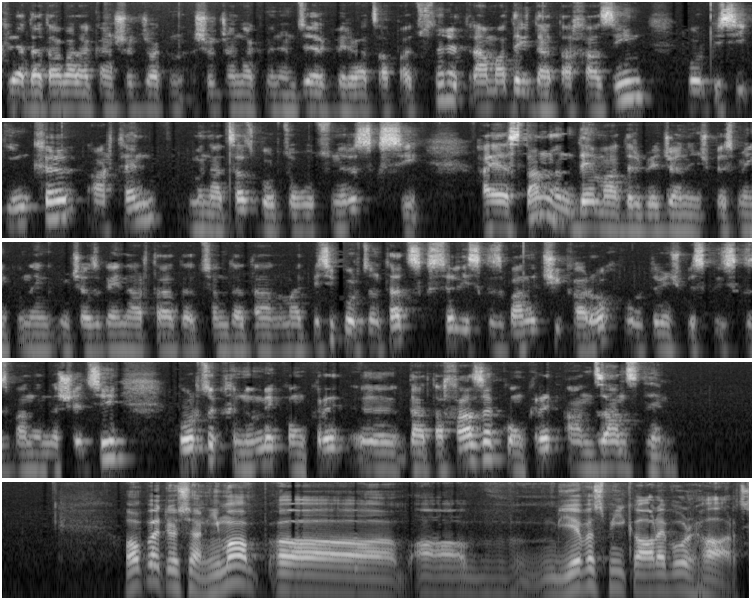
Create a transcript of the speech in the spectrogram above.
քրեադատավարական շրջանակներում ձեռք բերված ապացույցները տրամադրի դատախազին, որպիսի ինքը արդեն մնացած գործողությունները սկսի։ Հայաստանը ընդդեմ Ադրբեջանը, ինչպես մենք ունենք միջազգային արտահայտության դատարանում, այդպիսի գործընթաց սկսել ի սկզբանե չի կարող, որովհետև ինչպես ի սկզբանե նշեցի, գործը քնում է կոնկրետ դատախազը կոնկրետ անձանց դեմ Հոպետյոսյան, հիմա եւս մի կարևոր հարց։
